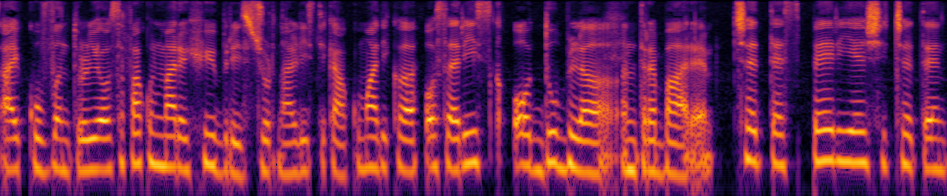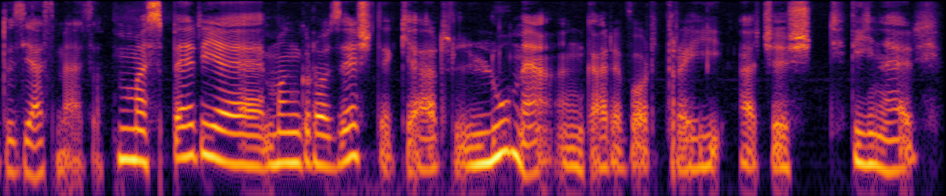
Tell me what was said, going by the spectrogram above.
ai cuvântului. Eu o să fac un mare hybris jurnalistic acum, adică o să risc o dublă întrebare. Ce te sperie și ce te entuziasmează? Mă sperie, mă îngrozește chiar lumea în care vor trăi acești tineri.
